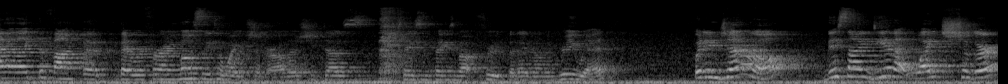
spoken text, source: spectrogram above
And I like the fact that they're referring mostly to white sugar, although she does say some things about fruit that I don't agree with. But in general, this idea that white sugar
